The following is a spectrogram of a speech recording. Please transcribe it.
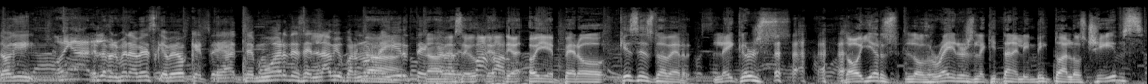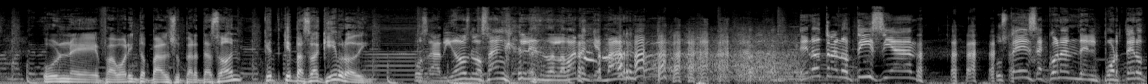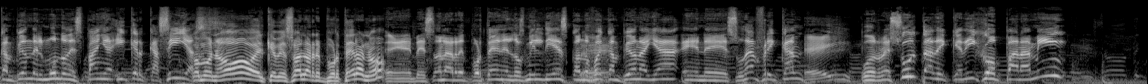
Doggy, Oigan. es la primera vez que veo que te, te muerdes el labio para no, reírte. no, cara de de segu- de- pájaro. de- oye, pero ¿qué es esto? A ver, Lakers, Dodgers, los Raiders le quitan el invicto a los Chiefs, un eh, favorito para el Supertazón. ¿Qué, ¿Qué pasó aquí, Brody? Pues adiós, Los Ángeles, nos lo van a quemar. en otra noticia, ¿ustedes se acuerdan del portero campeón del mundo de España, Iker Casillas? ¿Cómo no? El que besó a la reportera, ¿no? Eh, besó a la reportera en el 2010 cuando fue campeón allá en eh, Sudáfrica. Ey. Pues resulta de que dijo, para mí,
